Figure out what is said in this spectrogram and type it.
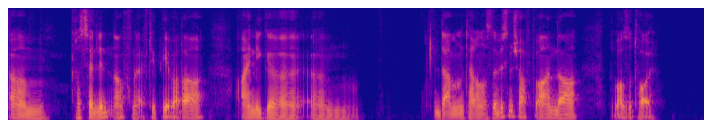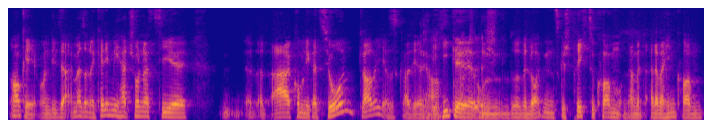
Ähm, Christian Lindner von der FDP war da. Einige ähm, Damen und Herren aus der Wissenschaft waren da. Das war so toll. Okay, und diese Amazon Academy hat schon das Ziel, A, Kommunikation, glaube ich, also es ist quasi ein ja, Vehikel, um so mit Leuten ins Gespräch zu kommen und damit alle mal hinkommen.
